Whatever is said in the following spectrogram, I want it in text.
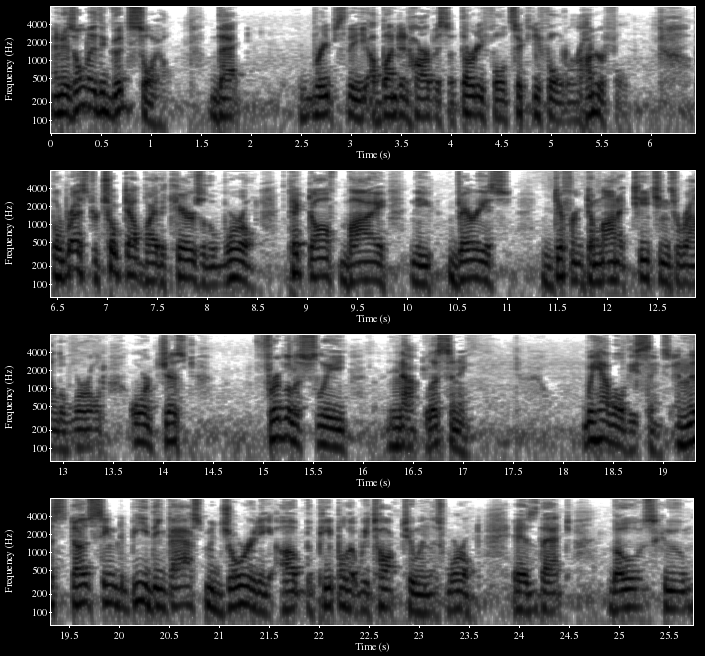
And it is only the good soil that reaps the abundant harvest of 30 fold, 60 fold, or 100 fold. The rest are choked out by the cares of the world, picked off by the various different demonic teachings around the world, or just frivolously not listening. We have all these things, and this does seem to be the vast majority of the people that we talk to in this world is that those who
